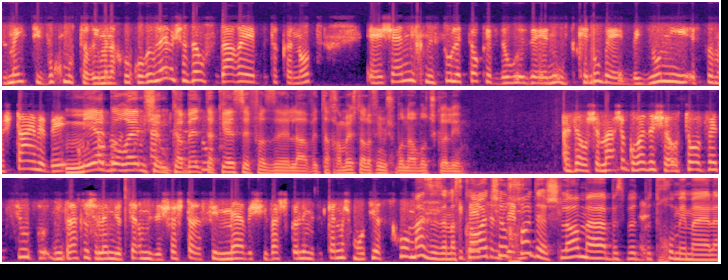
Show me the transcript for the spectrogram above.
דמי תיווך מותרים, אנחנו קוראים להם, שזה הוסדר אה, בתקנות אה, שהן נכנסו לתוקף, זה הותקנו ביוני 22 וב... מי הגורם שמקבל את הכסף הזה אליו, את ה-5,800 שקלים? אז זהו, שמה שקורה זה שאותו עובד סיעוד נדרש לשלם יותר מזה 6,107 שקלים, וזה כן משמעותי הסכום. מה זה, זה משכורת של זה... חודש, לא? בתחומים האלה.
